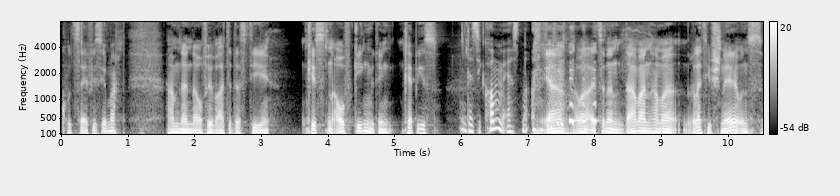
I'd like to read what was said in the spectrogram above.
kurz Selfies gemacht, haben dann darauf gewartet, dass die Kisten aufgingen mit den Cappies. Und dass sie kommen erstmal. Ja, aber als wir dann da waren, haben wir relativ schnell uns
